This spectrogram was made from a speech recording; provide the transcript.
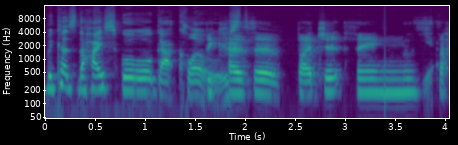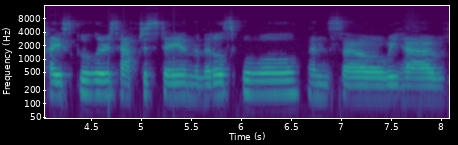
because the high school got closed. because of budget things, Yeah. the high schoolers have to stay in the middle school. And so we have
